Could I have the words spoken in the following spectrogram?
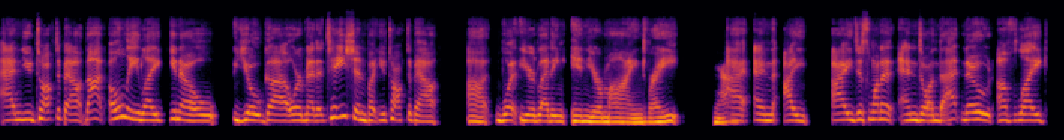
and you talked about not only like, you know, yoga or meditation, but you talked about uh what you're letting in your mind, right? Yeah. Uh, and I I just want to end on that note of like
